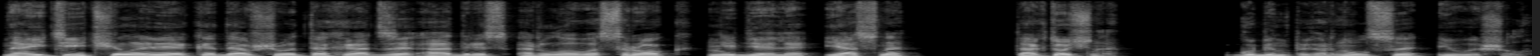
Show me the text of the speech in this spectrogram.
Найти человека, давшего Тахадзе адрес Орлова. Срок – неделя. Ясно?» «Так точно». Губин повернулся и вышел.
